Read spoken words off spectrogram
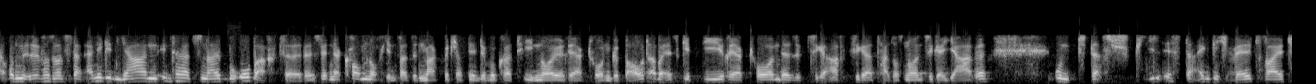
etwas, was ich seit einigen Jahren international beobachte. Es werden ja kaum noch, jedenfalls in marktwirtschaftlichen Demokratien, neue Reaktoren gebaut, aber es gibt die Reaktoren der 70er, 80er, teils aus 90er Jahre. Und das Spiel ist da eigentlich weltweit,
